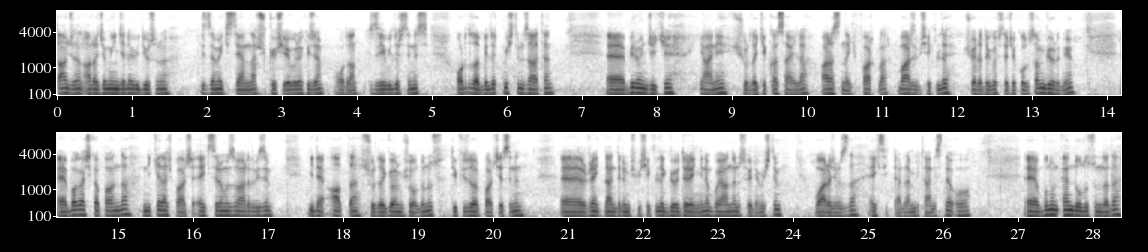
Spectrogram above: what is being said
Daha önceden aracımı incele videosunu izlemek isteyenler şu köşeye bırakacağım. Oradan izleyebilirsiniz. Orada da belirtmiştim zaten. Ee, bir önceki yani şuradaki kasayla arasındaki farklar bariz bir şekilde şöyle de gösterecek olursam görünüyor. Ee, bagaj kapağında nikelaj parça ekstramız vardı bizim. Bir de altta şurada görmüş olduğunuz difüzör parçasının e, renklendirilmiş bir şekilde gövde rengine boyandığını söylemiştim. Bu aracımızda eksiklerden bir tanesi de o. Ee, bunun en dolusunda da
